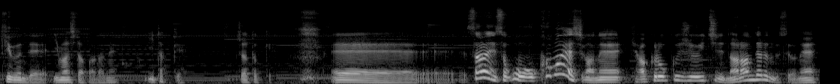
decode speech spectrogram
気分でいましたからね。いたっけ？違ったっけ？えー、さらにそこ岡林がね161で並んでるんですよね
